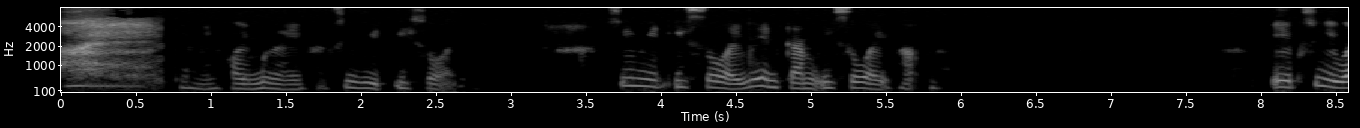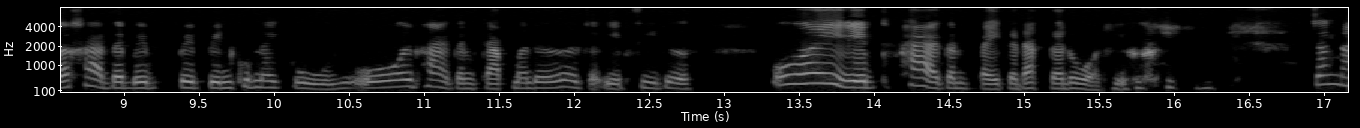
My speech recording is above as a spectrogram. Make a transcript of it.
เฮ้ยจะเป็นคอยเมื่อยค่ะชีวิตอีสวยชีวิตอีสวยเวรกรรมอีสวยค่ะเอฟซีวะค่ะ แต่ไปไปเป็นคุณนายกูอยู่โอ้ยพากันกลับมาเด้อจากเอฟซีเด้อ โอ้ยพากันไปกระดักกระโดดเลยจังได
